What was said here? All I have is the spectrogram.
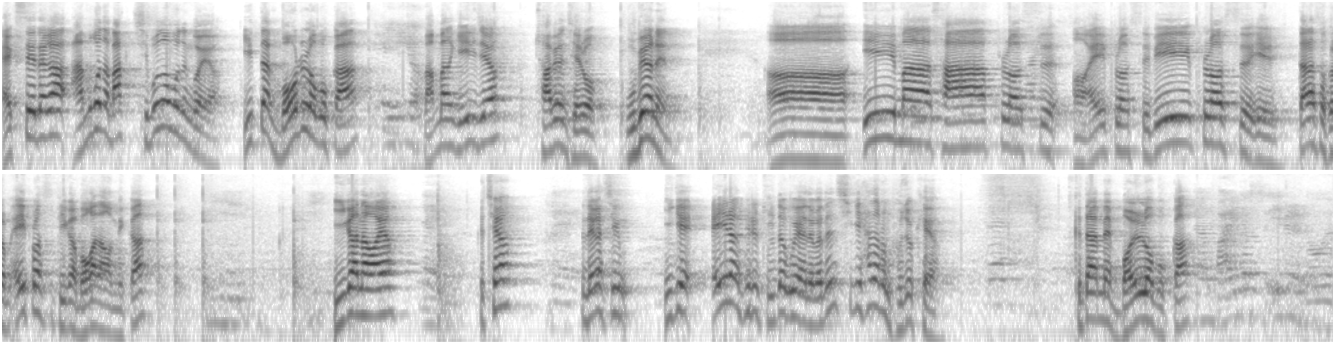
x에다가 아무거나 막 집어넣어 보는 거예요. 일단 뭐를 넣어볼까? 만만한 게 1이죠? 좌변 제로. 우변은 어, 1마 4 플러스 어, a 플러스 b 플러스 1. 따라서 그럼 a 플러스 b가 뭐가 나옵니까? 이. 2가 나와요? 네. 그쵸? 네. 내가 지금 이게 A랑 B를 둘 다 구해야 되거든? 식이 하나로는 부족해요. 그 다음에 뭘 넣어볼까? 마이너스 1을 넣어요.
